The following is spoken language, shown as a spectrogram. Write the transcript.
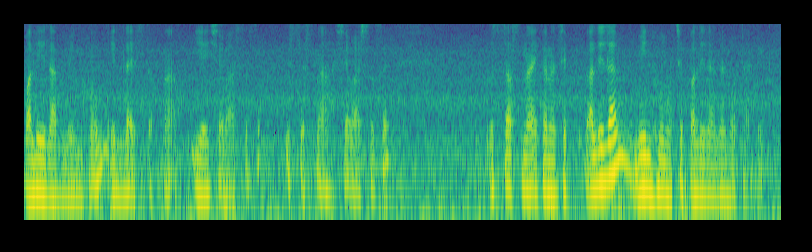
কলিলান মিনহুম, ইল্লা ইস্তেফনা ইয়ে হিসেবে আসতেছে, ইস্তেসনা হিসেবে আসতেছে। উস্তাসনা এখানে হচ্ছে কালিলান, মিনহুম হচ্ছে কলিলানের মোতাবেক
